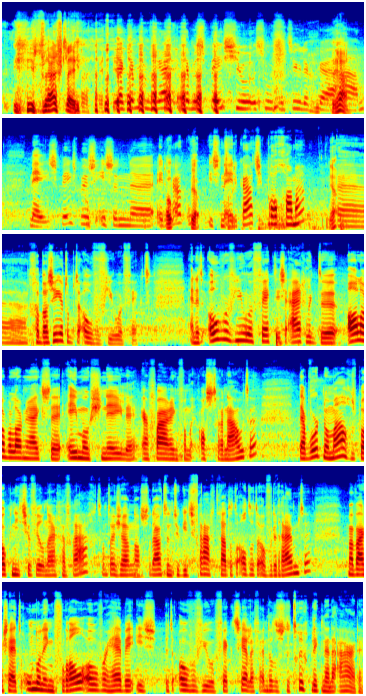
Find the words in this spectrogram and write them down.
je bedrijfskleding. Ja, ik heb een, bedrijf, ik heb een space suit natuurlijk aan. Nee, Spacebus is een, uh, educa oh, is een educatieprogramma uh, gebaseerd op het overview effect. En het overview effect is eigenlijk de allerbelangrijkste emotionele ervaring van de astronauten. Daar wordt normaal gesproken niet zoveel naar gevraagd. Want als je aan een astronaut natuurlijk iets vraagt, gaat het altijd over de ruimte. Maar waar zij het onderling vooral over hebben, is het overview effect zelf. En dat is de terugblik naar de aarde.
